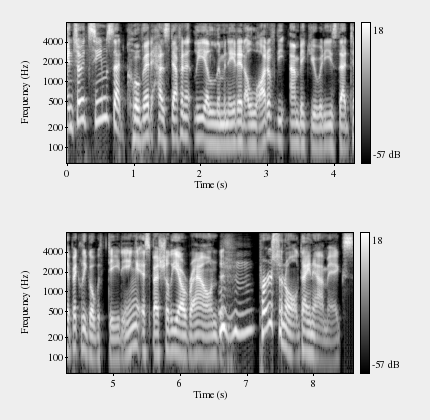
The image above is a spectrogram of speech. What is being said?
and so it seems that COVID has definitely eliminated a lot of the ambiguities that typically go with dating, especially around mm-hmm. personal dynamics.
